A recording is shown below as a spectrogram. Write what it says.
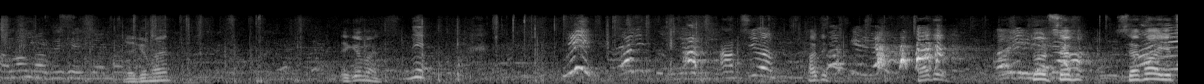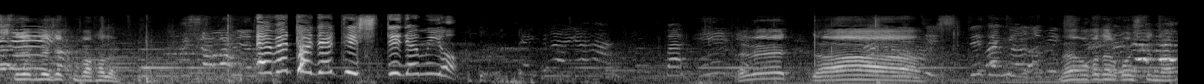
tamam abi heyecanla. Egemen. Egemen. Ne? Ne? Atıyorum. Hadi. Hadi. Dur Sefa, Sefa yetiştirebilecek mi bakalım. Evet hadi yetiştiremiyor. Evet. Aa. yetiştiremiyor. Lan o kadar koştun lan.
